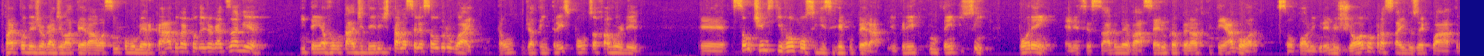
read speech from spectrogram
vai poder jogar de lateral assim como o mercado, vai poder jogar de zagueiro. E tem a vontade dele de estar na seleção do Uruguai. Então já tem três pontos a favor dele. É, são times que vão conseguir se recuperar. Eu creio que com o tempo, sim. Porém, é necessário levar a sério o campeonato que tem agora. São Paulo e Grêmio jogam para sair do Z4.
